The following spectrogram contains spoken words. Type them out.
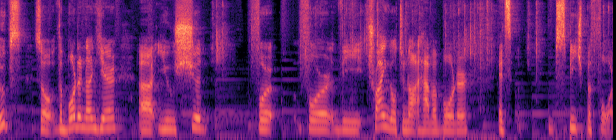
Oops. So the border none here, uh, you should, for for the triangle to not have a border, it's speech before,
